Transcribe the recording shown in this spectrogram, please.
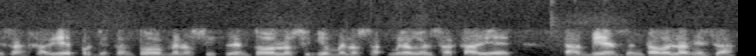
de San Javier, porque están todos menos en todos los sitios menos, menos en San Javier, también sentado en la mesa,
